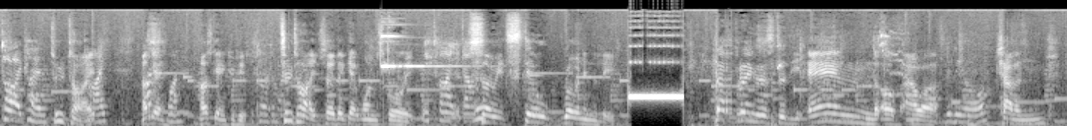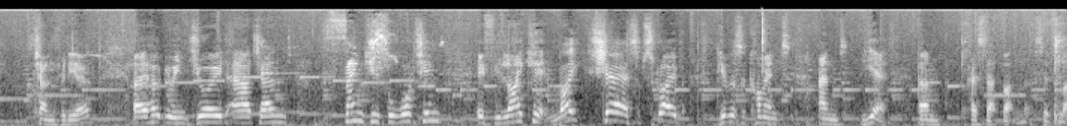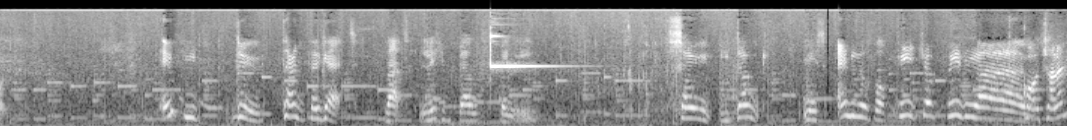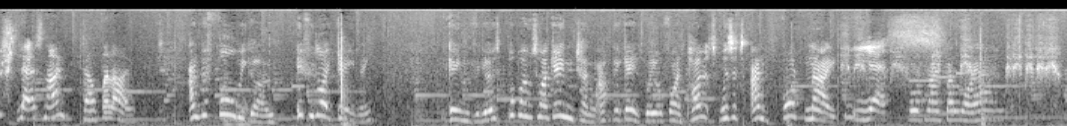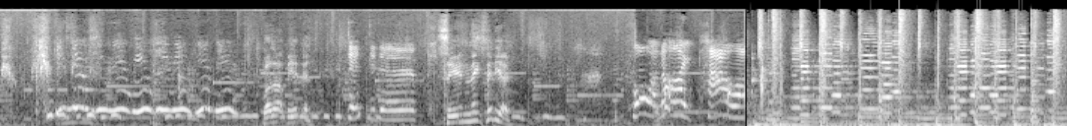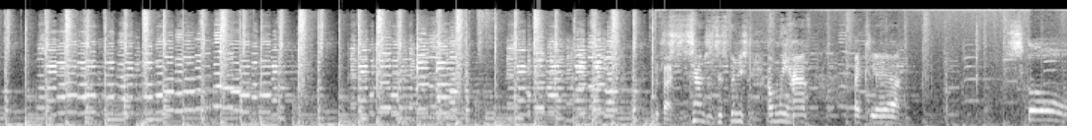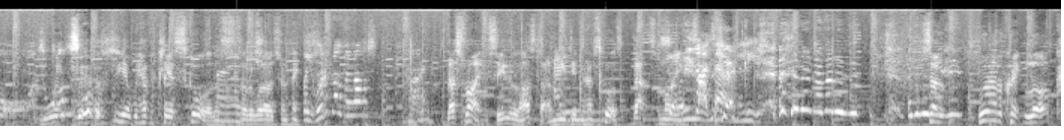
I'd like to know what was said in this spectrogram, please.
Tie. Tie. two tied. Tied. I was, getting, one? I was getting confused. tied. Two tied, so they get one score each. Tied. So it's still Rowan in the lead. That brings us to the end of our Video. challenge challenge video. I hope you enjoyed our challenge. Thank you for watching. If you like it, like, share, subscribe, give us a comment, and yeah, um, press that button that says like. If you do don't forget that little bell thingy. So you don't miss any of our future videos. Got a challenge? Let us know down below. And before we go, if you like gaming, gaming videos, pop over to our gaming channel, Applegate Games, where you'll find Pirates, Wizards, and Fortnite. Yes. Fortnite Battle Royale. Well, that'll be it then. See you in the next video. Fortnite The fact challenge has just finished and we have a clear Score. we, we have a, yeah we have a clear score. That's um, sort of what I was trying to think. Wait, what about the last time? That's right. See, the last time we didn't have scores. That's my. That's. So we'll have a quick look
